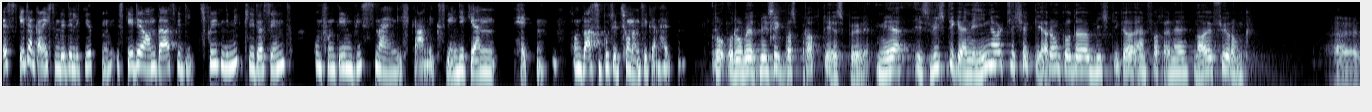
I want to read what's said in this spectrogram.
es geht ja gar nicht um die Delegierten. Es geht ja um das, wie die, zufrieden die Mitglieder sind. Und von dem wissen wir eigentlich gar nichts, wen die gern hätten und was die Positionen sie gern hätten. Robert Miesig, was braucht die SPÖ? Mehr ist wichtiger eine inhaltliche Erklärung oder wichtiger einfach eine neue Führung? Äh,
